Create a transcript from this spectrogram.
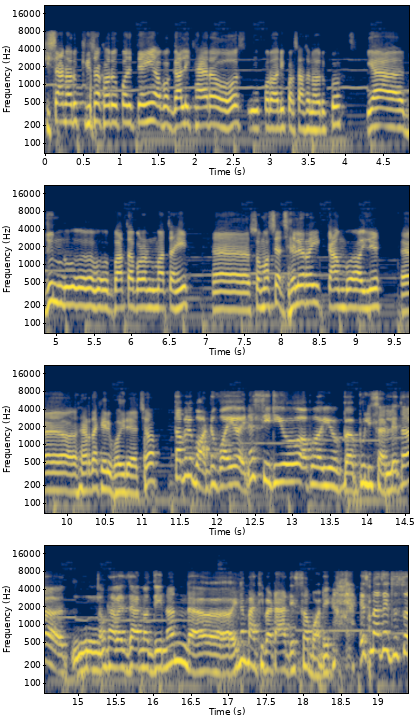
किसानहरू कृषकहरू पनि त्यही अब गाली खाएर होस् प्रहरी प्रशासनहरूको या जुन वातावरणमा चाहिँ समस्या झेलेरै काम अहिले हेर्दाखेरि भइरहेछ। तपाईँले भन्नुभयो होइन सिडिओ अब यो पुलिसहरूले त उनीहरूलाई जान दिएनन् होइन माथिबाट आदेश छ भने। यसमा चाहिँ जस्तो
